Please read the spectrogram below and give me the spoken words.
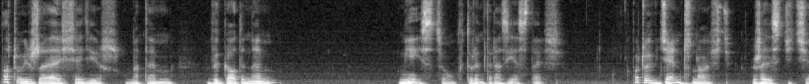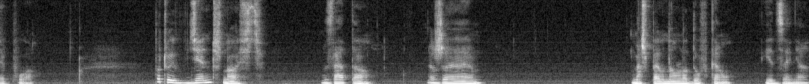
Poczuj, że siedzisz na tym wygodnym miejscu, w którym teraz jesteś. Poczuj wdzięczność, że jest ci ciepło Poczuj wdzięczność za to, że masz pełną lodówkę jedzenia,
